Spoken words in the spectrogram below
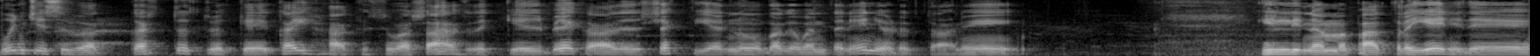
ಭುಂಜಿಸುವ ಕರ್ತೃತ್ವಕ್ಕೆ ಕೈ ಹಾಕಿಸುವ ಸಾಹಸಕ್ಕೆ ಬೇಕಾದ ಶಕ್ತಿಯನ್ನು ಭಗವಂತನೇ ನೀಡುತ್ತಾನೆ. ಇಲ್ಲಿ ನಮ್ಮ ಪಾತ್ರ ಏನಿದೆ?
